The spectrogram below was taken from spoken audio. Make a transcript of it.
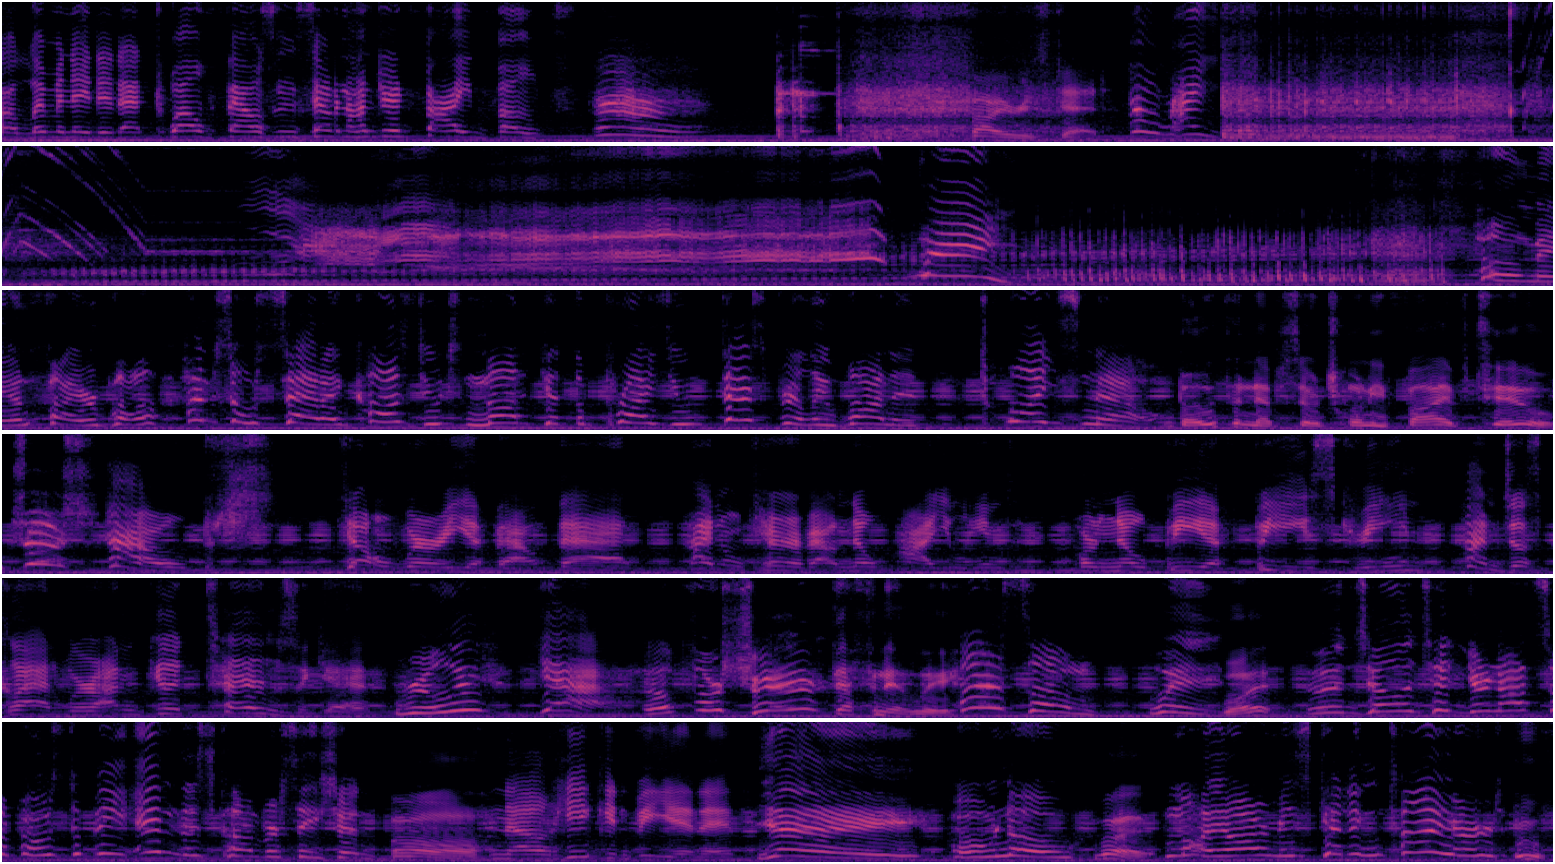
is eliminated at 12,705 votes. Firey's dead. All right. Wait! Oh man, Fireball, I'm so sad I caused you to not get the prize you desperately wanted. Twice now. Both in episode 25, too. Shush! How? Psh, Don't worry about that. I don't care about no island or no BFB screen. I'm just glad we're on good terms again. Really? Yeah. Uh, for sure? Definitely. Awesome! Wait. What? Uh, Gelatin, you're not supposed to be in this conversation. Oh. No, he can be in it. Yay! Oh no. What? My arm is getting tired. Oof.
